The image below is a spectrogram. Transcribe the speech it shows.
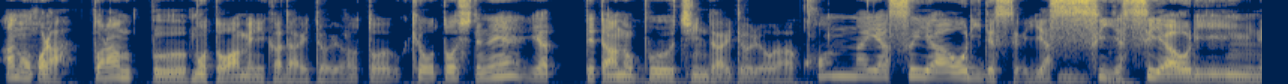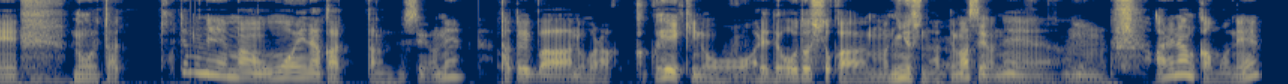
あのほら、トランプ元アメリカ大統領と共闘してね、やってたあのプーチン大統領がこんな安い煽りですよ。安い安い煽りにね、乗るとはとてもね、まあ思えなかったんですよね。例えば、あの、ほら、核兵器のあれで脅しとか、まあ、ニュースになってますよね。うん。あれなんかもね、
